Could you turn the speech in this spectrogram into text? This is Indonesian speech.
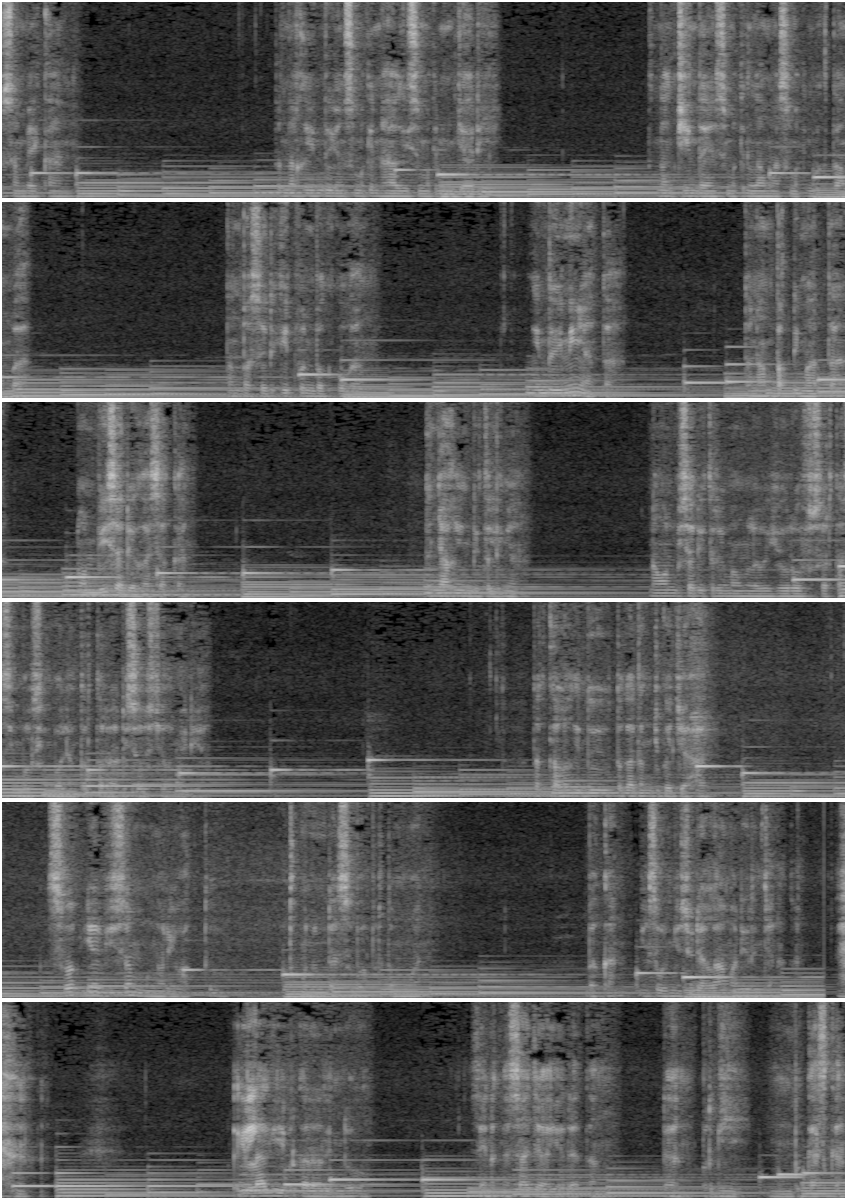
sampaikan. Tentang rindu yang semakin hari semakin menjadi, tentang cinta yang semakin lama semakin bertambah, tanpa sedikit pun berkurang. Rindu ini nyata, tak nampak di mata, non bisa dirasakan, tenyaring di telinga, namun bisa diterima melalui huruf serta simbol-simbol yang tertera di sosial media. Tatkala rindu terkadang juga jahat, sebab ia bisa mengaruhi waktu untuk menunda sebuah pertemuan, bahkan yang sebelumnya sudah lama direncanakan. Lagi-lagi perkara rindu, seenaknya saja ia datang dan pergi membekaskan.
